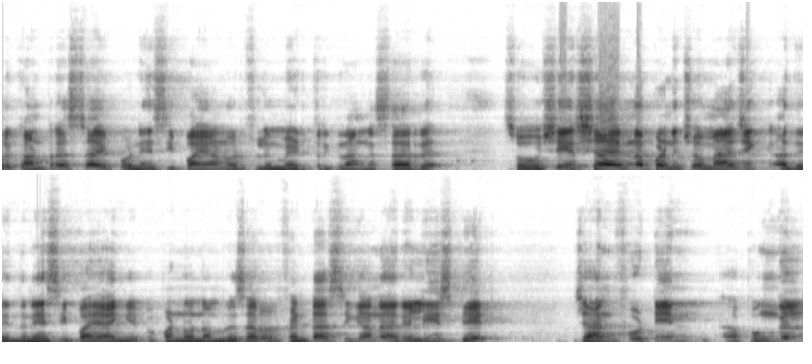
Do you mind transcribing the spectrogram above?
ஒரு கான்ட்ராஸ்டாக இப்போ நேசிப்பாயான்னு ஒரு ஃபிலிம் எடுத்திருக்கிறாங்க சார். ஸோ ஷேர்ஷா என்ன பண்ணிச்சோ மேஜிக் அது இந்த நேசிப்பாயா இங்கே இப்போ பண்ணுவோம் நம்புறேன் சார். ஒரு ஃபென்டாஸ்டிக்கான release date Jan fourteen Pongal.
